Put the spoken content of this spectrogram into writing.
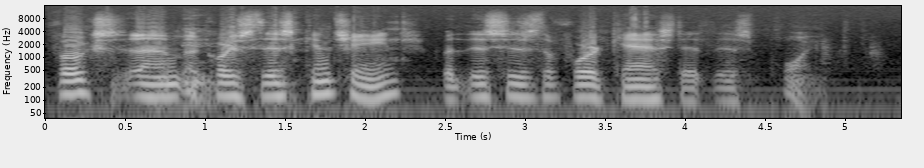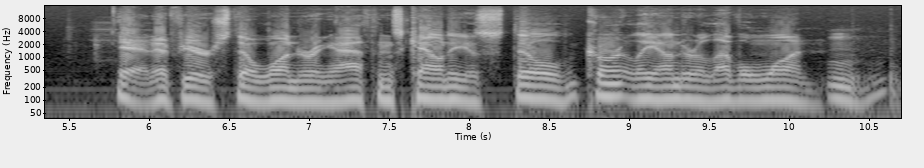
folks, um, of course, this can change, but this is the forecast at this point. Yeah, and if you're still wondering, Athens County is still currently under a level one Mhm.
